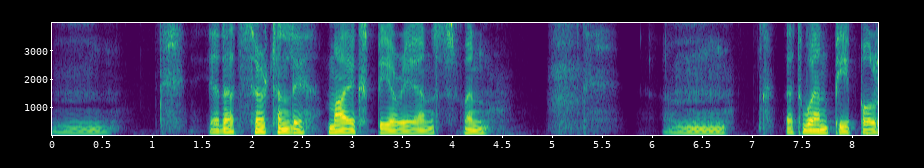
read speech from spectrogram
Mm. Yeah, that's certainly my experience when um, that when people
